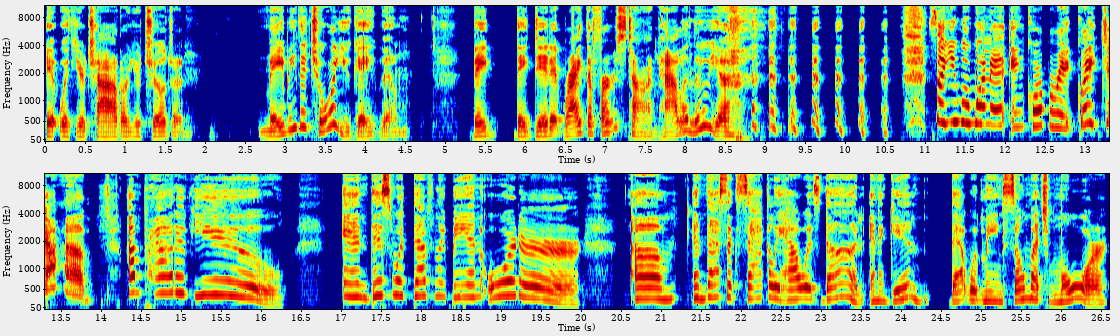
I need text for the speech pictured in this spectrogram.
it with your child or your children. Maybe the chore you gave them. They they did it right the first time. Hallelujah. so you would want to incorporate. Great job. I'm proud of you. And this would definitely be in order. Um, and that's exactly how it's done. And again, that would mean so much more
